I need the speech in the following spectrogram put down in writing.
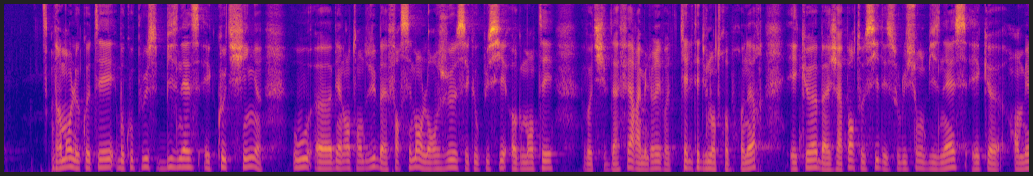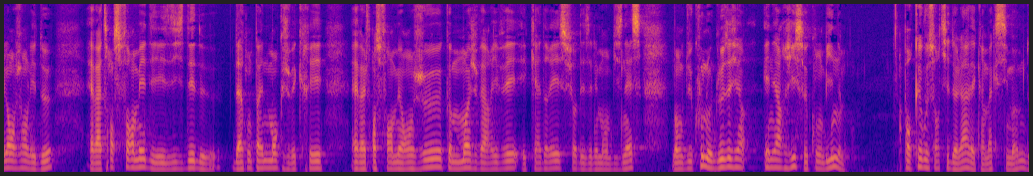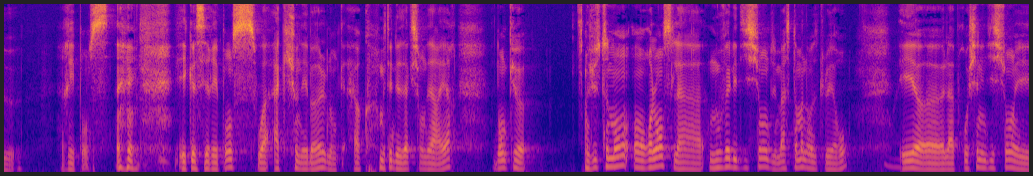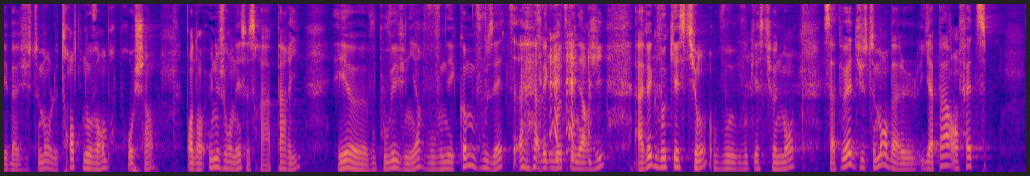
vraiment le côté beaucoup plus business et coaching où euh, bien entendu bah, forcément l'enjeu c'est que vous puissiez augmenter votre chiffre d'affaires améliorer votre qualité d'une entrepreneur et que bah, j'apporte aussi des solutions business et que en mélangeant les deux elle va transformer des idées de d'accompagnement que je vais créer elle va le transformer en jeu comme moi je vais arriver et cadrer sur des éléments business. Donc du coup nos deux énergies se combinent pour que vous sortiez de là avec un maximum de réponses et que ces réponses soient actionable, donc mettez des actions derrière. Donc euh, justement, on relance la nouvelle édition du Mastermind dans le héros et euh, la prochaine édition est bah, justement le 30 novembre prochain. Pendant une journée, ce sera à Paris et euh, vous pouvez venir. Vous venez comme vous êtes avec votre énergie, avec vos questions, vos, vos questionnements. Ça peut être justement, bah, il n'y a pas en fait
